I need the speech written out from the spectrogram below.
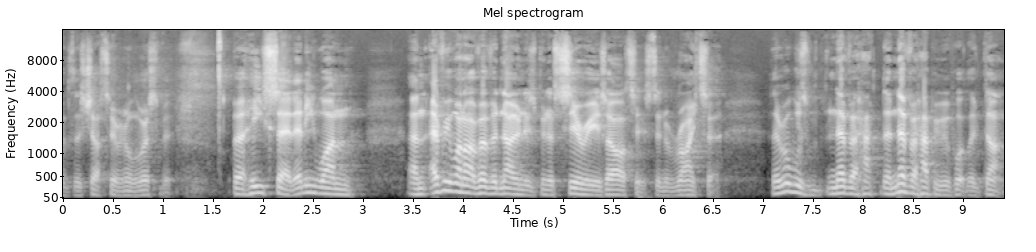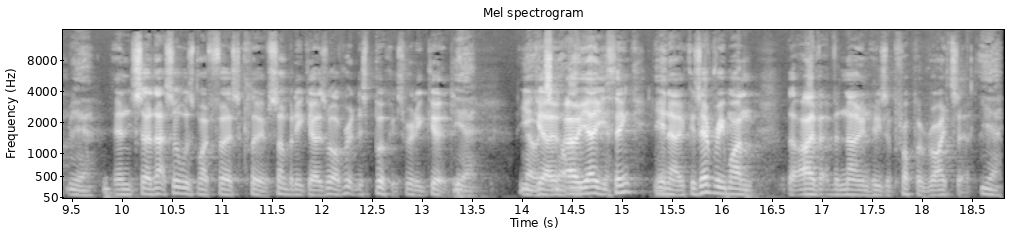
of the shutter and all the rest of it. But he said, anyone and everyone I've ever known who's been a serious artist and a writer, they're always never happy. They're never happy with what they've done. Yeah. And so that's always my first clue. If somebody goes, "Well, I've written this book. It's really good." Yeah. You No, go. "Oh yeah, you Yeah. think?" Yeah. You know, because everyone that I've ever known who's a proper writer, Yeah.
